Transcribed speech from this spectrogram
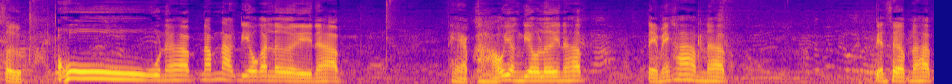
เสิร์ฟโอ้โหนะครับ น้ำหนักเดียวกันเลยนะครับ แถบขาวอย่างเดียวเลยนะครับ เตะไม่ข้ามนะครับ เปลี่ยนเสิร์ฟนะครับ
